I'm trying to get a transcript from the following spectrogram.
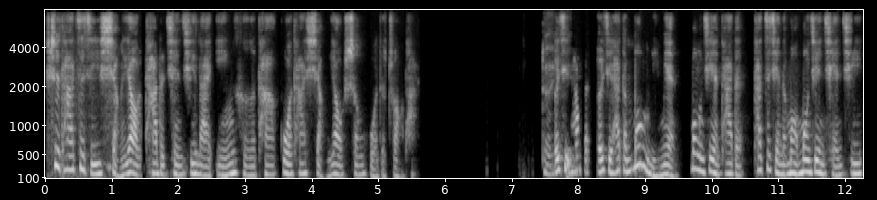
是他自己想要他的前妻来迎合他过他想要生活的状态。对，而且他的而且他的梦里面。梦见他的，他之前的梦，梦见前妻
